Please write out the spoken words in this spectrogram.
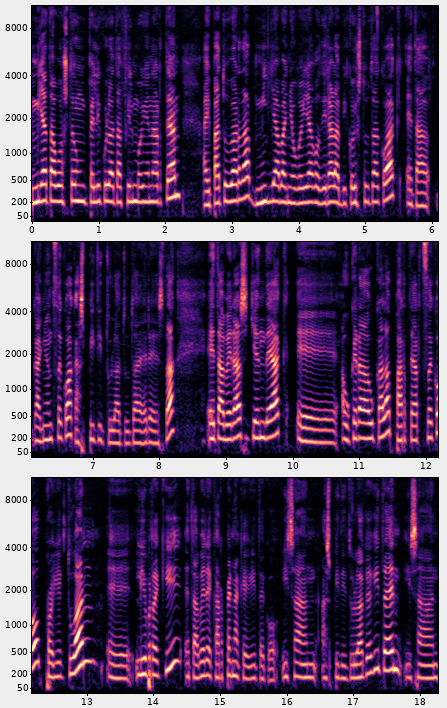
mila eta bosteun pelikula eta film artean, aipatu behar da, mila baino gehiago dirala bikoiztutakoak eta gainontzekoak azpititulatuta ere, ez da? Eta beraz, jendeak e, aukera daukala parte hartzeko proiektuan e, libreki eta bere karpenak egiteko. Izan azpitituluak egiten, izan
